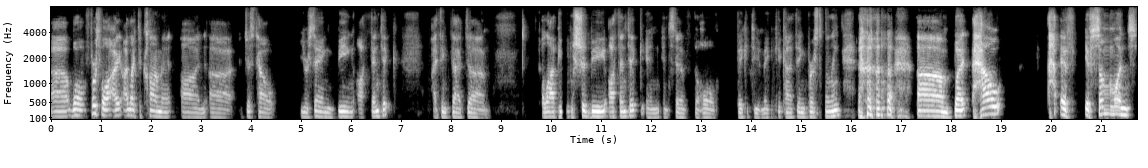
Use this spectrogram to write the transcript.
Uh, well first of all I, I like to comment on uh, just how you're saying being authentic. I think that um, a lot of people should be authentic and instead of the whole fake it till you make it kind of thing personally. Um, but how if if someone's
